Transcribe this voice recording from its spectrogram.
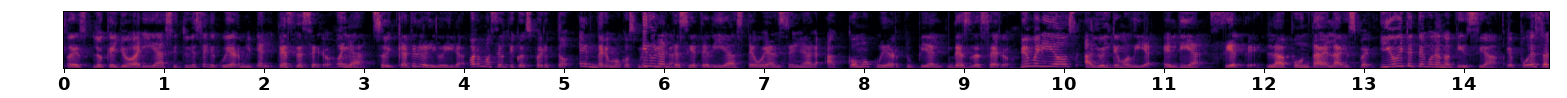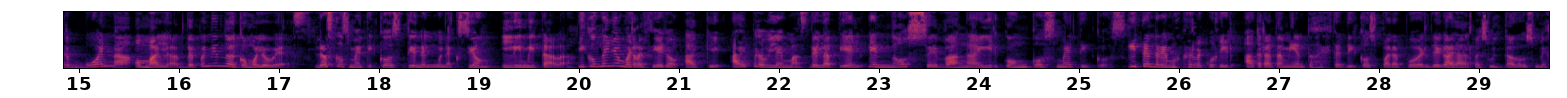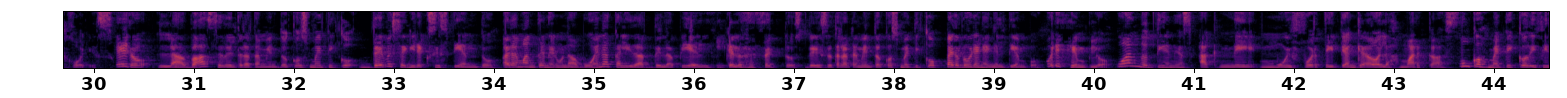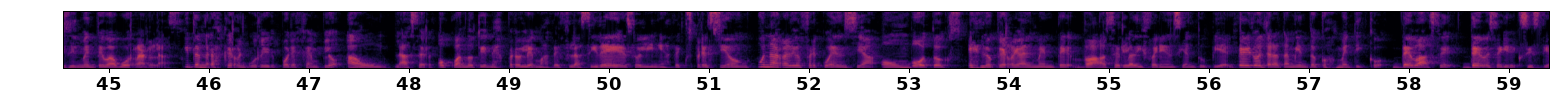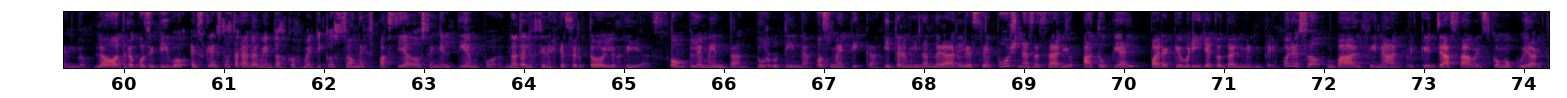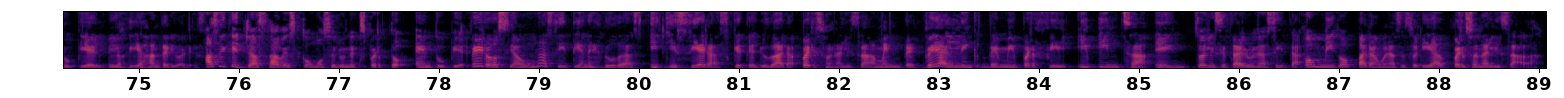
Esto es lo que yo haría si tuviese que cuidar mi piel desde cero. Hola, soy Katy de Oliveira, farmacéutico experto en dermocosmética. Y durante 7 días te voy a enseñar a cómo cuidar tu piel desde cero. Bienvenidos al último día, el día 7, la punta del iceberg. Y hoy te tengo una noticia que puede ser buena o mala, dependiendo de cómo lo veas. Los cosméticos tienen una acción limitada. Y con ello me refiero a que hay problemas de la piel que no se van a ir con cosméticos. Y tendremos que recurrir a tratamientos estéticos para poder llegar a resultados Pero la base del tratamiento cosmético debe seguir existiendo para mantener una buena calidad de la piel y que los efectos de ese tratamiento cosmético perduren en el tiempo. Por ejemplo, cuando tienes acné muy fuerte y te han quedado las marcas, un cosmético difícilmente va a borrarlas y tendrás que recurrir, por ejemplo, a un láser. O cuando tienes problemas de flacidez o líneas de expresión, una radiofrecuencia o un botox es lo que realmente va a hacer la diferencia en tu piel. Pero el tratamiento cosmético de base debe seguir existiendo. Lo otro positivo es que estos tratamientos cosméticos son espaciados en el tiempo, no te los tienes que hacer todos los días. Complementan tu rutina cosmética y terminan de darle ese push necesario a tu piel para que brille totalmente. Por eso va al final, porque ya sabes cómo cuidar tu piel en los días anteriores. Así que ya sabes cómo ser un experto en tu piel. Pero si aún así tienes dudas y quisieras que te ayudara personalizadamente, ve al link de mi perfil y pincha en solicitar una cita conmigo para una asesoría personalizada.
